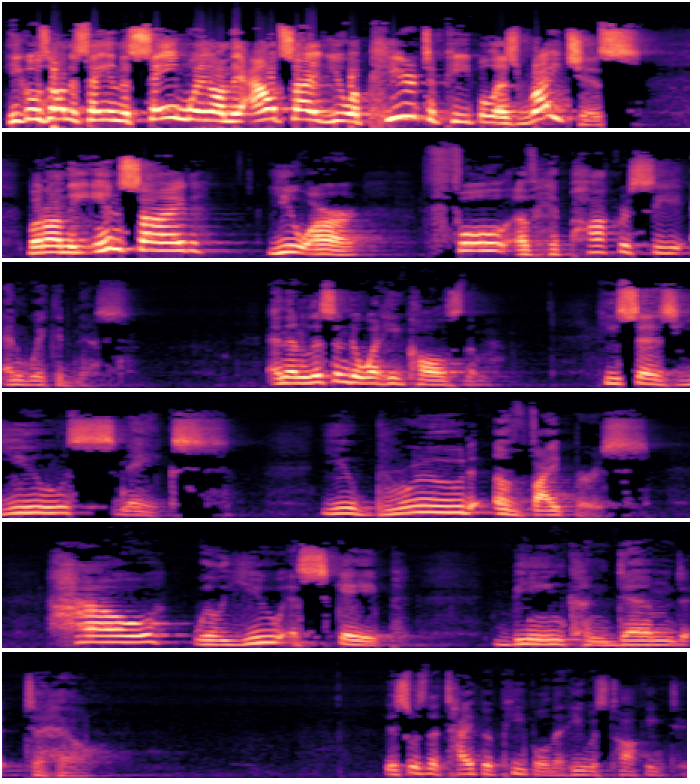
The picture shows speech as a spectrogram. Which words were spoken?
He goes on to say, In the same way, on the outside you appear to people as righteous, but on the inside you are full of hypocrisy and wickedness. And then listen to what he calls them. He says, You snakes, you brood of vipers, how will you escape being condemned to hell? This was the type of people that he was talking to.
